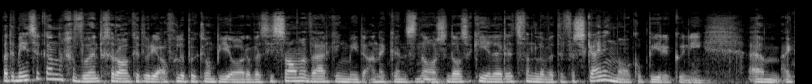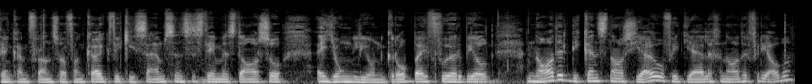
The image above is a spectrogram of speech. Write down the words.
Wat mense kan gewoond geraak het oor die afgelope klompie jare was die samewerking met ander kunstenaars hmm. en daar's ook 'n hele rits van hulle wat 'n verskyning maak op Pure Koenie. Ehm um, ek dink aan François van Cooke, Vicky Sampson se stem is daarso, 'n jong Leon Grob byvoorbeeld. Nader die kunstenaars jou of het jy hulle genader vir die album?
